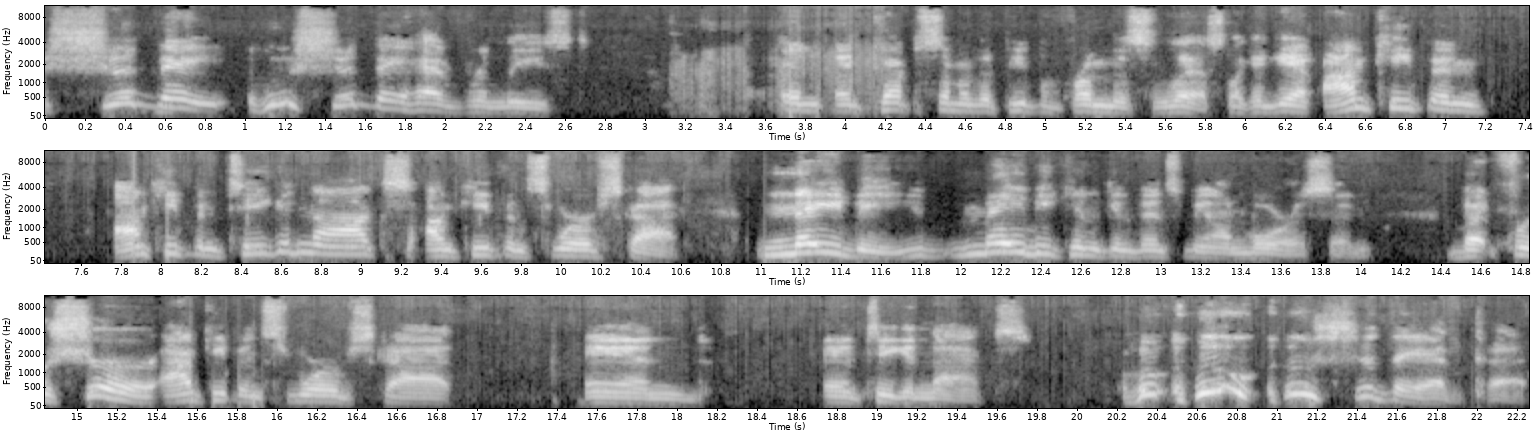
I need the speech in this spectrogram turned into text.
should they who should they have released and, and kept some of the people from this list? Like again, I'm keeping I'm keeping Tegan Knox, I'm keeping Swerve Scott. Maybe you maybe can convince me on Morrison. But for sure, I'm keeping Swerve Scott and and Tegan Knox. Who who who should they have cut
